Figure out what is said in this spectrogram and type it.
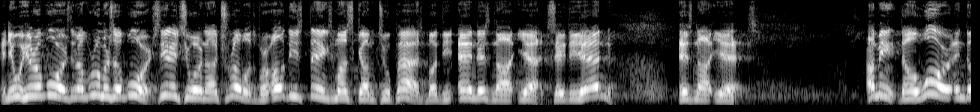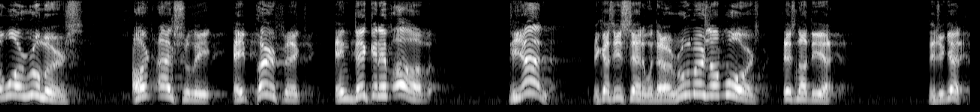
And you will hear of wars and of rumors of wars. See that you are not troubled, for all these things must come to pass, but the end is not yet. Say, the end is not yet. I mean, the war and the war rumors aren't actually a perfect indicative of the end. Because he said, when there are rumors of wars, it's not the end. Did you get it?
